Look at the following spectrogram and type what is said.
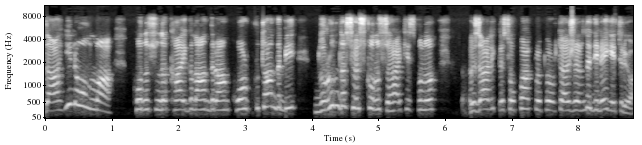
dahil olma konusunda kaygılandıran, korkutan da bir durum da söz konusu. Herkes bunu özellikle sokak röportajlarında dile getiriyor.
